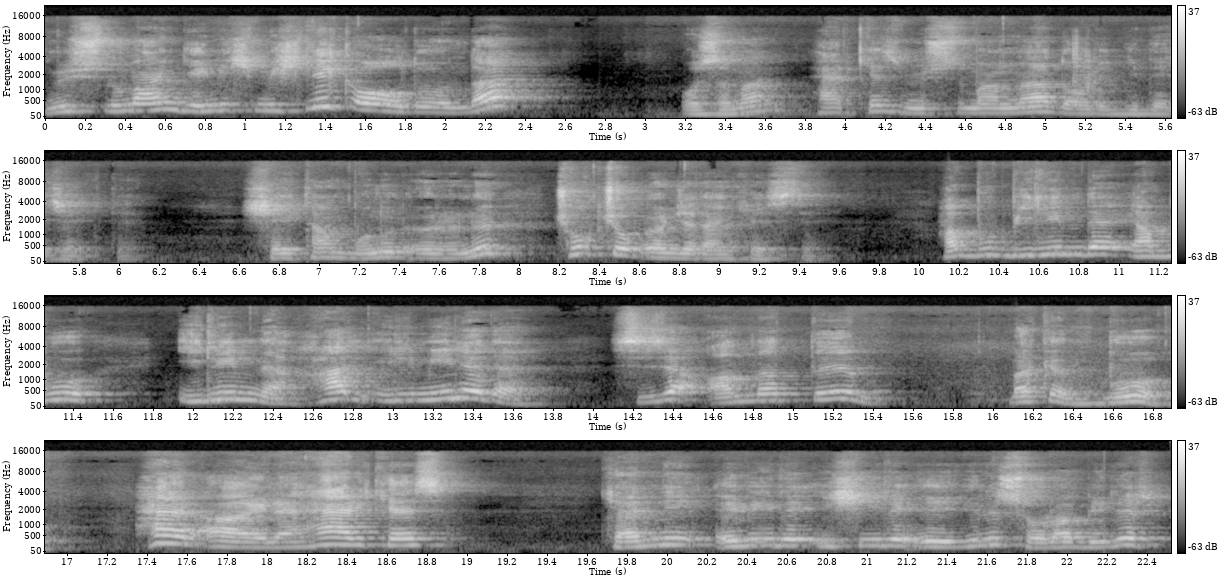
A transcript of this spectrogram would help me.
Müslüman gelişmişlik olduğunda o zaman herkes Müslümanlığa doğru gidecekti. Şeytan bunun önünü çok çok önceden kesti. Ha bu bilimde ya bu ilimle, hal ilmiyle de size anlattığım bakın bu her aile, herkes kendi eviyle, işiyle ilgili sorabilir.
